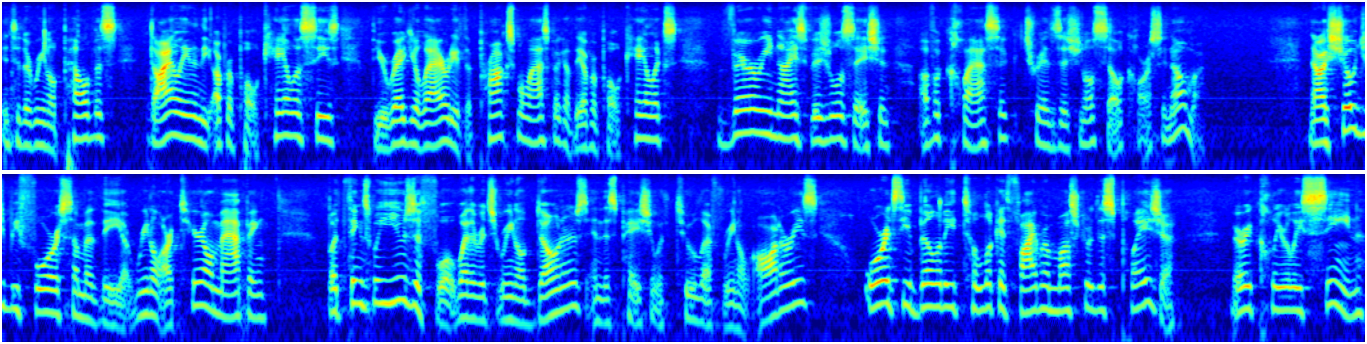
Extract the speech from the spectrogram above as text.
into the renal pelvis, dilating the upper pole calyces, the irregularity of the proximal aspect of the upper pole calyx. Very nice visualization of a classic transitional cell carcinoma. Now, I showed you before some of the uh, renal arterial mapping, but things we use it for, whether it's renal donors in this patient with two left renal arteries, or it's the ability to look at fibromuscular dysplasia, very clearly seen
